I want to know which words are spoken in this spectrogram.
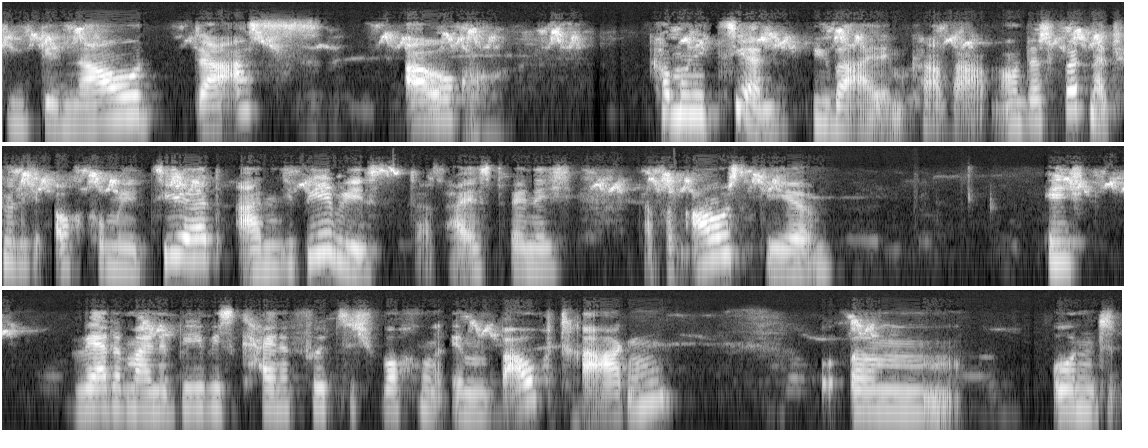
die genau das auch kommunizieren überall im Körper. Und das wird natürlich auch kommuniziert an die Babys. Das heißt, wenn ich davon ausgehe, ich werde meine Babys keine 40 Wochen im Bauch tragen. Ähm, und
